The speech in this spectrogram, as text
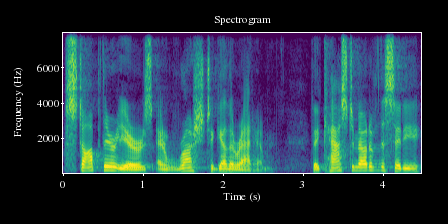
stopped their ears, and rushed together at him. They cast him out of the city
